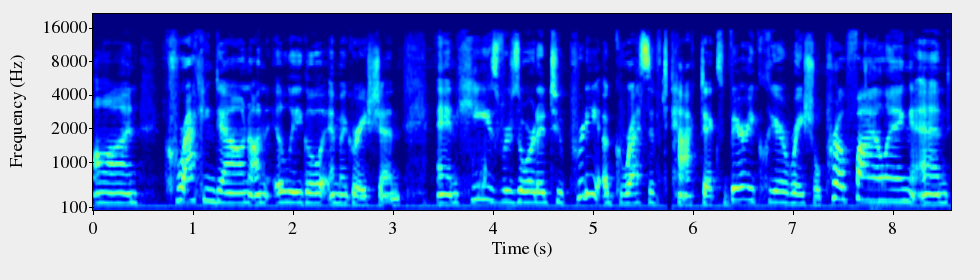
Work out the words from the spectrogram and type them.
on cracking down on illegal immigration, and he's resorted to pretty aggressive tactics, very clear racial profiling, and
